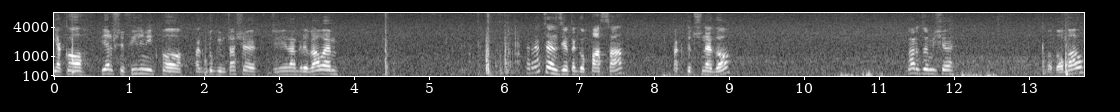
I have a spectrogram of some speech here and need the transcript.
jako pierwszy filmik po tak długim czasie, gdzie nie nagrywałem recenzję tego pasa taktycznego bardzo mi się podobał.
